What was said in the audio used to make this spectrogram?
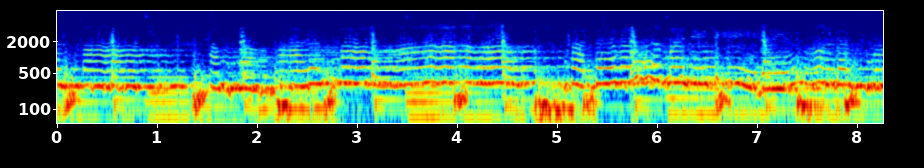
భారమ్మా అమ్మ భారమ్మా బలవ మనకి దయమాడమ్మా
